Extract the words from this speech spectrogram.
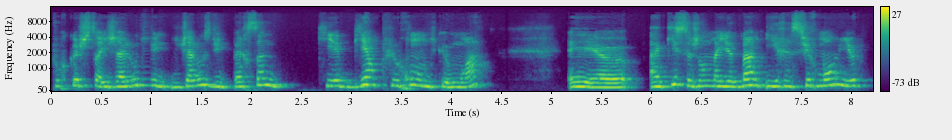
pour que je sois jalouse d'une personne qui est bien plus ronde que moi et euh, à qui ce genre de maillot de bain irait sûrement mieux?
